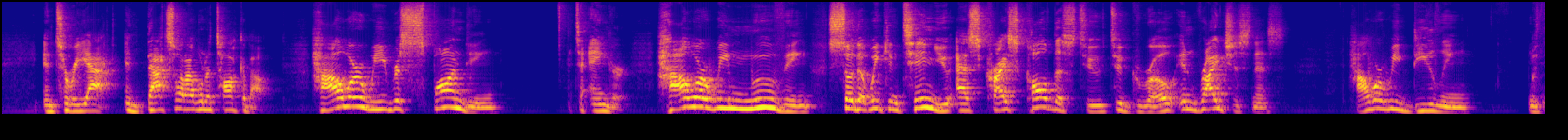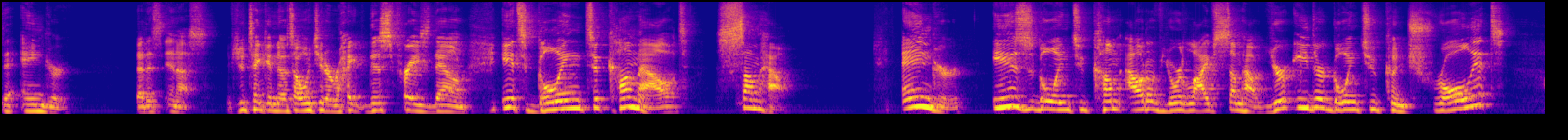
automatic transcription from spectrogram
and to react. And that's what I want to talk about. How are we responding to anger? How are we moving so that we continue, as Christ called us to, to grow in righteousness? How are we dealing with the anger that is in us? If you're taking notes, I want you to write this phrase down. It's going to come out somehow. Anger is going to come out of your life somehow. You're either going to control it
